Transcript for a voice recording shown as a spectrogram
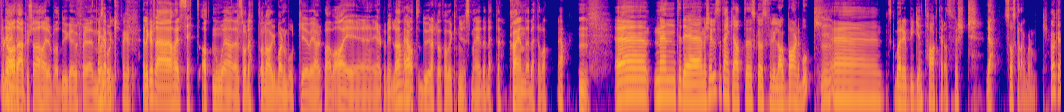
For da hadde jeg pusha deg hardere på at du ikke har gjort for en For barnebok. For eksempel. Eller kanskje jeg har sett at nå er det så lett å lage barnebok ved hjelp av AI-hjelpemidler Ja. at du rett og slett hadde knust meg i det bettet. Hva enn det bettet var. Eh, men til det, Michelle, så tenker jeg at du skal jo selvfølgelig lage barnebok. Mm. Eh, skal bare bygge en takterrasse først. Ja. Så skal jeg lage barnebok. Ok.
